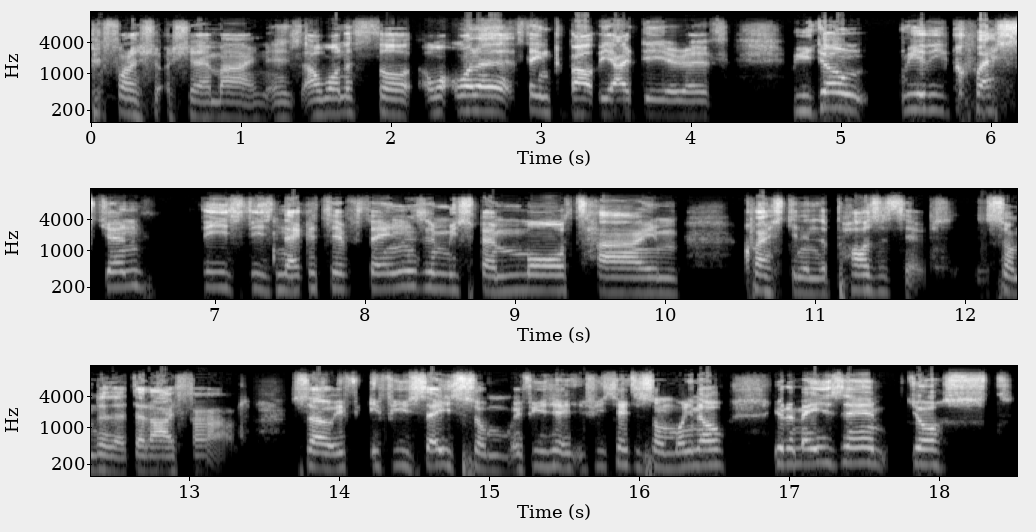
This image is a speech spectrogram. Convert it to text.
before I share mine is I want to thought I want to think about the idea of we don't really question these these negative things and we spend more time questioning the positives something that, that i found so if, if you say some if you if you say to someone you know you're amazing just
